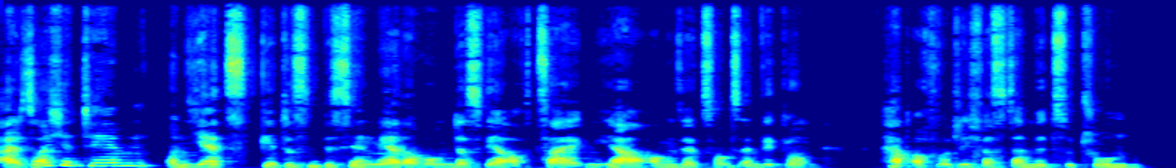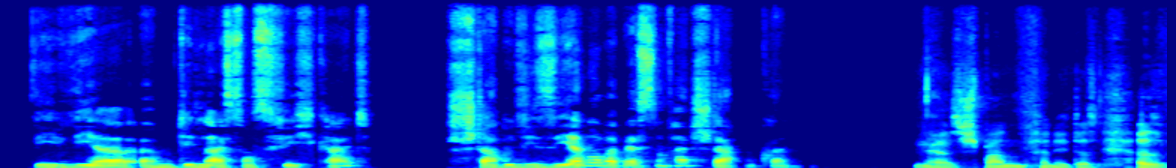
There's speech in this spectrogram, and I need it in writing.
all solche Themen. Und jetzt geht es ein bisschen mehr darum, dass wir auch zeigen, ja, Organisationsentwicklung hat auch wirklich was damit zu tun, wie wir ähm, die Leistungsfähigkeit stabilisieren oder bestenfalls stärken können. Ja, das ist spannend, finde ich das. Also,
